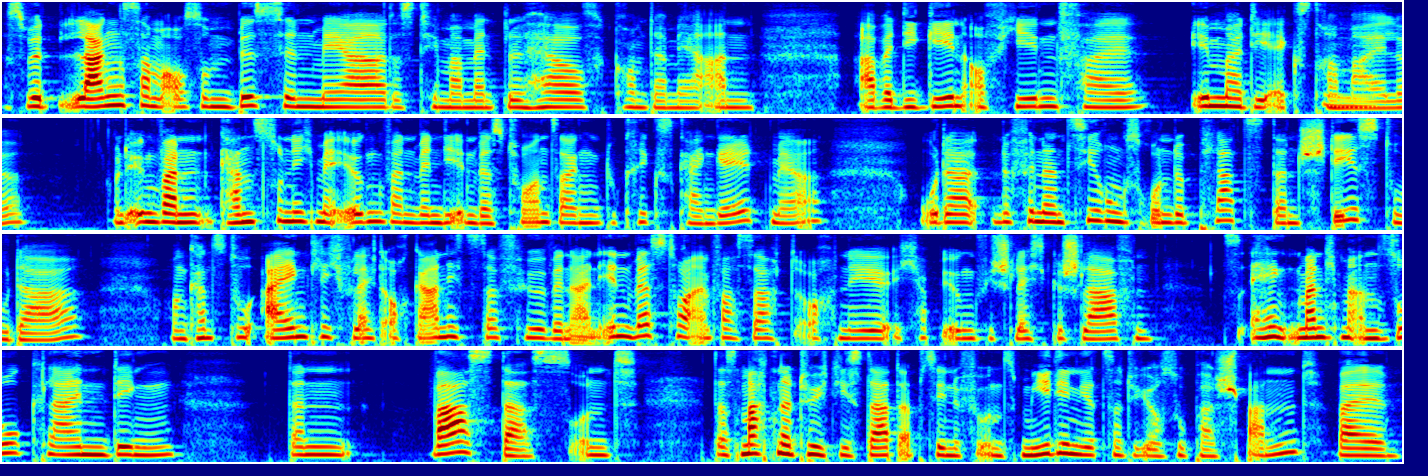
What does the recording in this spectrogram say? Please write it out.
Es wird langsam auch so ein bisschen mehr, das Thema Mental Health kommt da mehr an. Aber die gehen auf jeden Fall immer die Extrameile. Mhm. Und irgendwann kannst du nicht mehr, irgendwann, wenn die Investoren sagen, du kriegst kein Geld mehr oder eine Finanzierungsrunde platzt, dann stehst du da und kannst du eigentlich vielleicht auch gar nichts dafür, wenn ein Investor einfach sagt, ach nee, ich habe irgendwie schlecht geschlafen. Es hängt manchmal an so kleinen Dingen, dann war es das. Und das macht natürlich die Startup-Szene für uns Medien jetzt natürlich auch super spannend, weil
